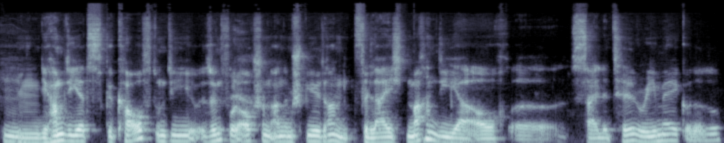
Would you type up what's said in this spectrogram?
Hm. Hm, Die haben die jetzt gekauft und die sind wohl auch schon an dem Spiel dran. Vielleicht machen die ja auch äh, Silent Hill Remake oder so.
